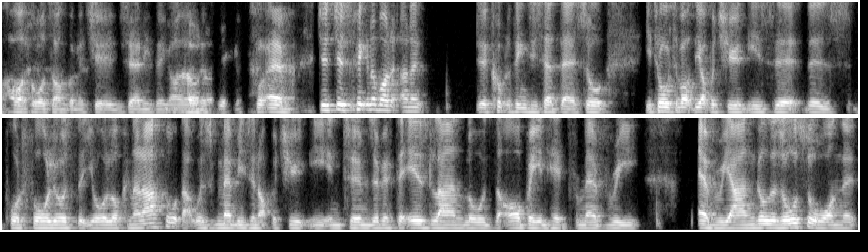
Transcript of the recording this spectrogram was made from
our thoughts aren't going to change anything on no, But um, just just picking up on, on a, a, couple of things you said there. So you talked about the opportunities. That there's portfolios that you're looking at. I thought that was maybe an opportunity in terms of if there is landlords that are being hit from every every angle. There's also one that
